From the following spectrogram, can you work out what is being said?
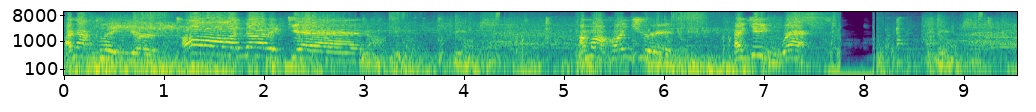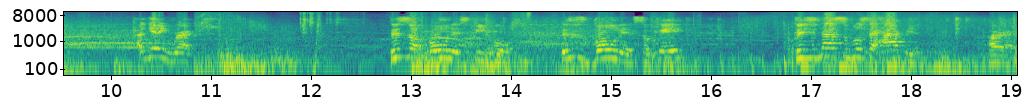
I'm not playing your... Oh, not again! I'm a hundred! I'm getting wrecked! I'm getting wrecked. This is a bonus, people. This is bonus, okay? This is not supposed to happen. Alright.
